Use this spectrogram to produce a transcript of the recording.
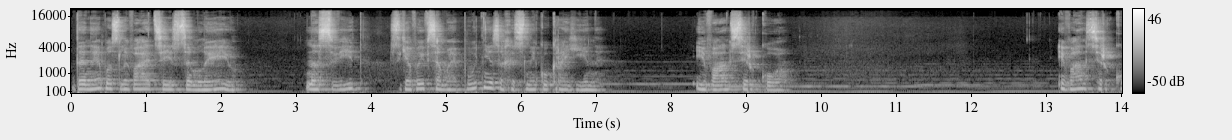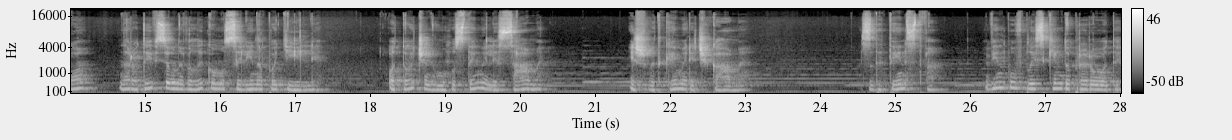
де небо зливається із землею, на світ з'явився майбутній захисник України Іван Сірко. Іван Сірко народився у невеликому селі на Поділлі, оточеному густими лісами і швидкими річками. З дитинства він був близьким до природи,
